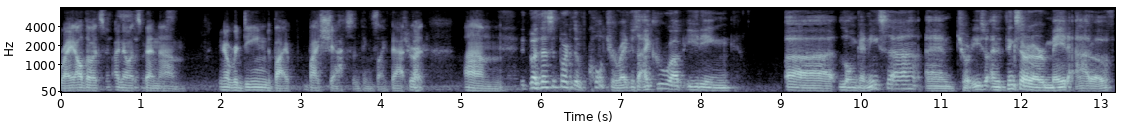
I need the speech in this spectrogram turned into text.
right? Although it's, I know it's been, um, you know, redeemed by by chefs and things like that. Sure. But um, But that's a part of culture, right? Because I grew up eating uh, longaniza and chorizo and things that are made out of.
